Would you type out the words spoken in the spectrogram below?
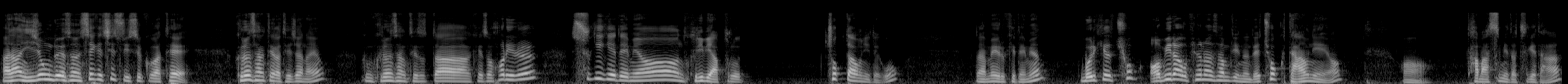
아, 난 이 정도에서는 세게 칠 수 있을 것 같아. 그런 상태가 되잖아요. 그럼 그런 상태에서 딱 해서 허리를 숙이게 되면 그립이 앞으로 choke down이 되고 그다음에 이렇게 되면 뭐 이렇게 해서 choke up이라고 표현하는 사람도 있는데 choke down이에요. 어, 다 맞습니다. 두 개 다.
